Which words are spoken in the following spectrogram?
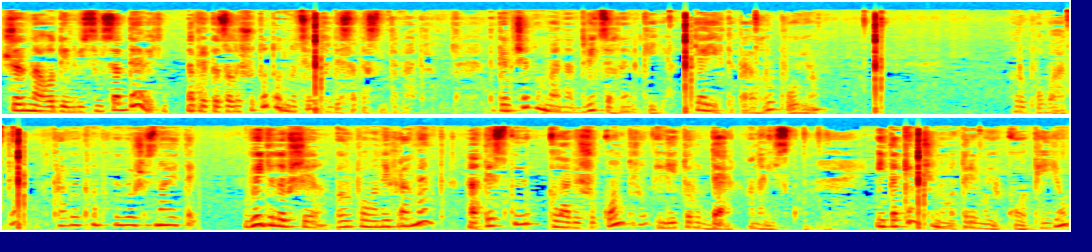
Ширина 1,89, наприклад, залишу тут 1,3 см. Таким чином, у мене дві цеглинки є. Я їх тепер групую. Групувати правою кнопкою, ви вже знаєте. Виділивши групований фрагмент, натискую клавішу Ctrl і літеру D англійську. І таким чином отримую копію,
